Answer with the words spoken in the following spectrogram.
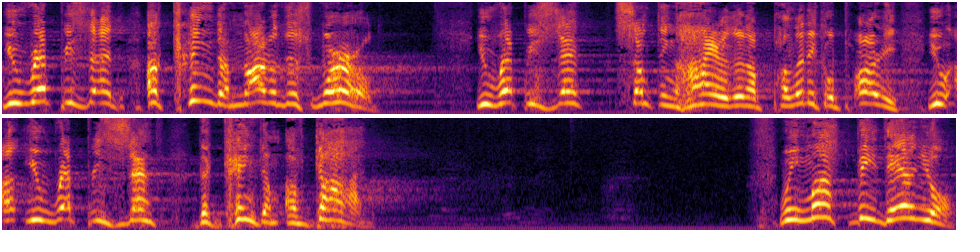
You represent a kingdom not of this world. You represent something higher than a political party. You, uh, you represent the kingdom of God. We must be Daniel,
